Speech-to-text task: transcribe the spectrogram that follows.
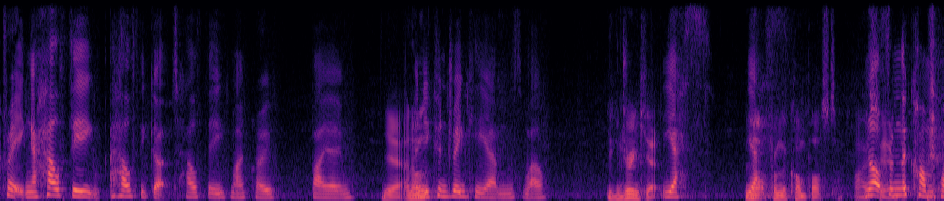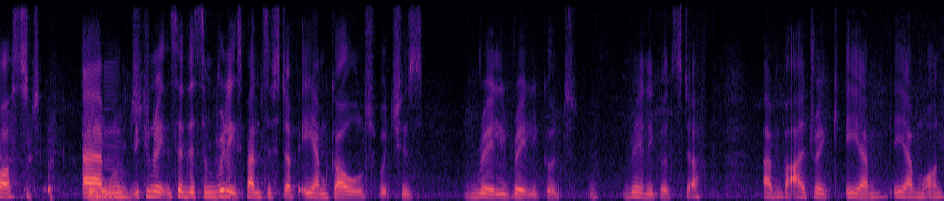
creating a healthy, a healthy gut, healthy microbiome, Yeah. And, and you can drink EM as well. you can drink it. Yes. Not from the compost. I Not assume. from the compost. All the um, you can read. So there's some really Yeah. expensive stuff, EM Gold, which is really, really good, really good stuff. Um, but I drink EM, EM1.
